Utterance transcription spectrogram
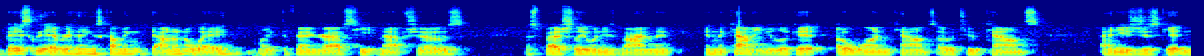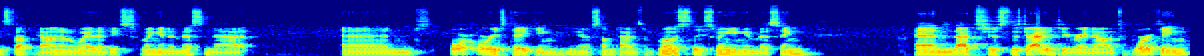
basically everything's coming down and away, like the Fangraphs heat map shows. Especially when he's behind the in the count, you look at 0-1 counts, 0-2 counts, and he's just getting stuff down in a way that he's swinging and missing at, and or or he's taking, you know, sometimes, but mostly swinging and missing. And that's just the strategy right now. It's working.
